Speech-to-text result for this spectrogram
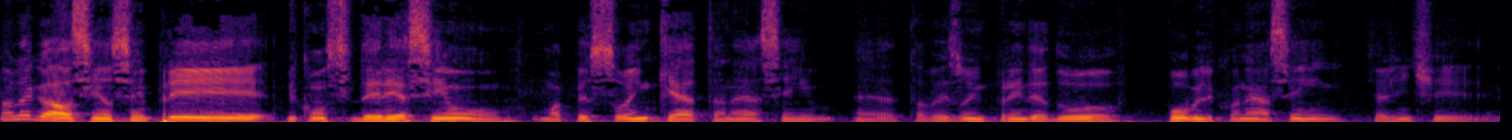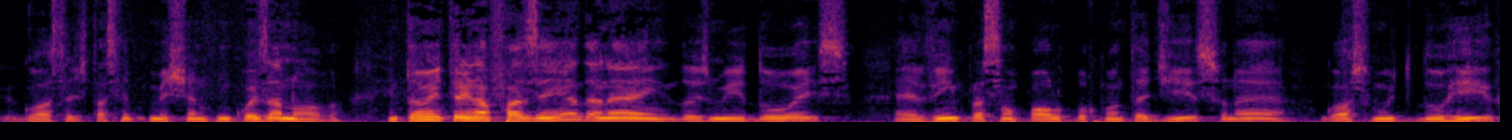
Não, legal, assim, eu sempre me considerei assim um, uma pessoa inquieta, né? Assim, é, talvez um empreendedor público, né? Assim, que a gente gosta de estar sempre mexendo com coisa nova. Então eu entrei na fazenda, né, em 2002, é, vim para São Paulo por conta disso, né? Gosto muito do Rio,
